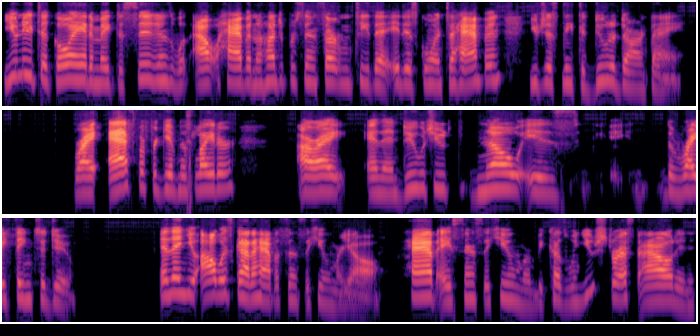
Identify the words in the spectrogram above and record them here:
You need to go ahead and make decisions without having 100% certainty that it is going to happen. You just need to do the darn thing. right? Ask for forgiveness later, all right? And then do what you know is eh, the right thing to do. And then you always gotta have a sense of humor, y'all. Have a sense of humor because when you stressed out and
